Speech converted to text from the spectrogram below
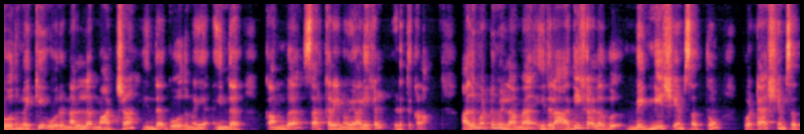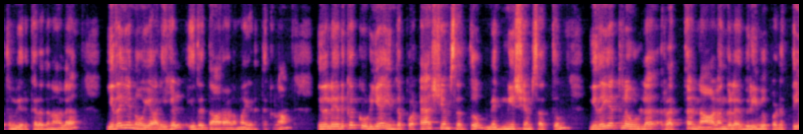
கோதுமைக்கு ஒரு நல்ல மாற்றம் இந்த கோதுமையை இந்த கம்பை சர்க்கரை நோயாளிகள் எடுத்துக்கலாம். அது மட்டும் இல்லாமல் இதில் அதிக அளவு மெக்னீசியம் சத்தும் பொட்டாசியம் சத்தும் இருக்கிறதுனால இதய நோயாளிகள் இதை தாராளமாக எடுத்துக்கலாம். இதில் இருக்கக்கூடிய இந்த பொட்டாசியம் சத்தும் மெக்னீசியம் சத்தும் இதயத்தில் உள்ள இரத்த நாளங்களை விரிவுபடுத்தி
